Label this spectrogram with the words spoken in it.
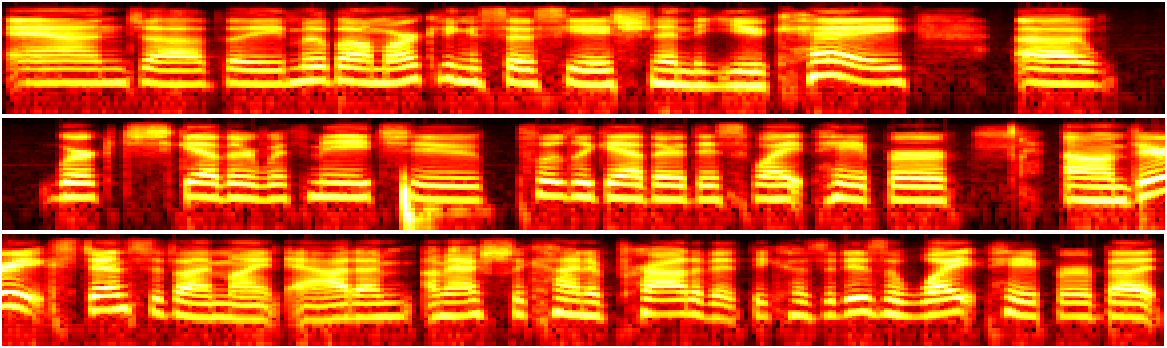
And uh, the Mobile Marketing Association in the UK uh, worked together with me to pull together this white paper. Um, very extensive, I might add. I'm, I'm actually kind of proud of it because it is a white paper, but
